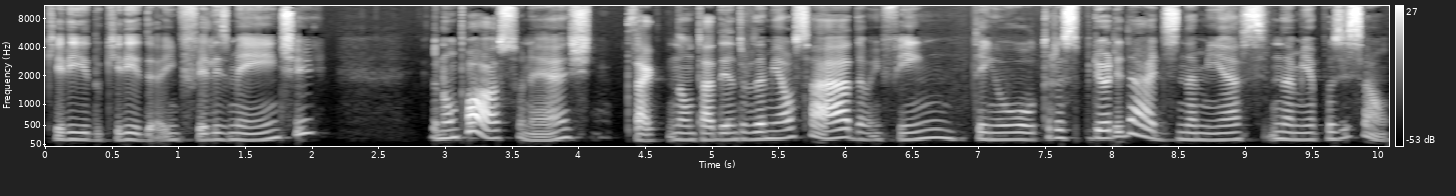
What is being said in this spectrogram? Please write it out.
querido, querida, infelizmente eu não posso, né? Tá, não está dentro da minha alçada, enfim, tenho outras prioridades na minha, na minha posição.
